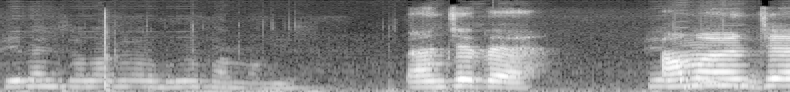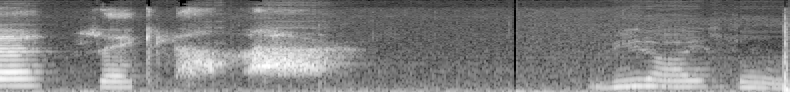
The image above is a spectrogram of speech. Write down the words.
Hey bence sabah kadar burada kalmalıyız. Bence de. Hey, Ama de. önce reklam. Bir ay sonra.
